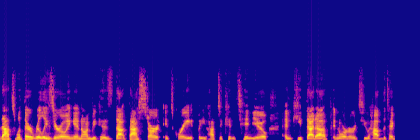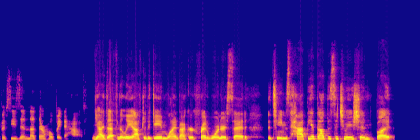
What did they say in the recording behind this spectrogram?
that's what they're really mm. zeroing in on because that fast start it's great but you have to continue and keep that up in order to have the type of season that they're hoping to have. Yeah definitely. After the game linebacker fred warner said the team's happy about the situation but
